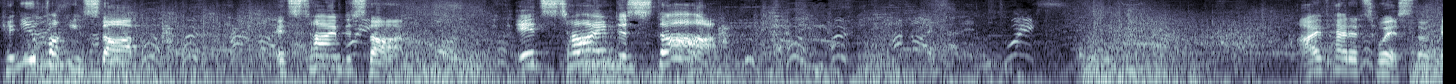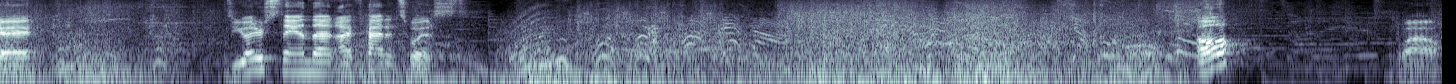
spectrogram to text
Can you fucking stop? It's time to stop. It's time to stop. I've had a twist, okay? Do you understand that? I've had a twist. Oh! Wow.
